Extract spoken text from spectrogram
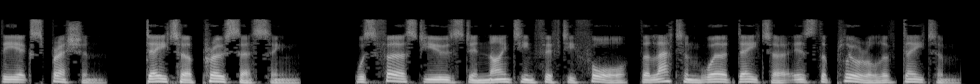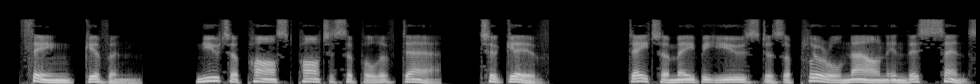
The expression «data processing» was first used in 1954. The Latin word data is the plural of datum, thing given, neuter past participle of dare, to give. Data may be used as a plural noun in this sense,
